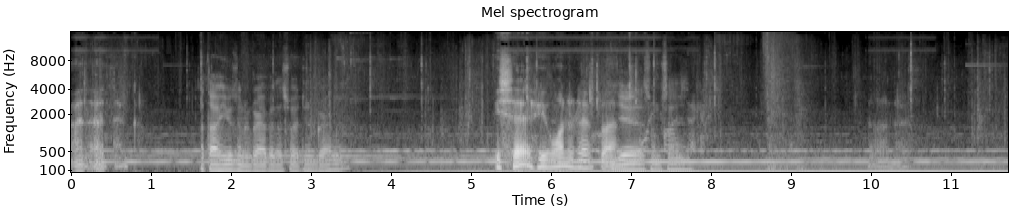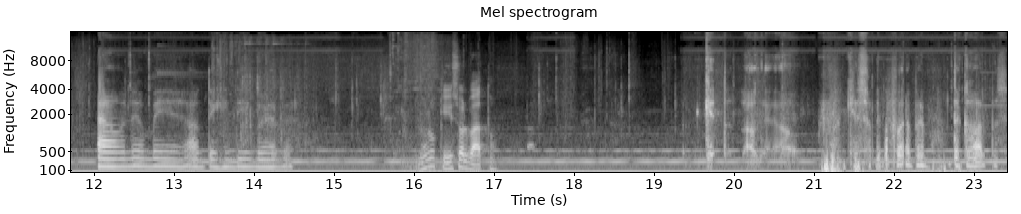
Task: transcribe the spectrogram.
I, I think I thought he was gonna grab it, that's why I didn't grab it. he said he wanted it, but Yeah, that's what I'm saying. I don't know, man. I don't think he did grab it. No lo quiso el vato. Get the dog out. Que salir fuera, primo. Te calmas.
